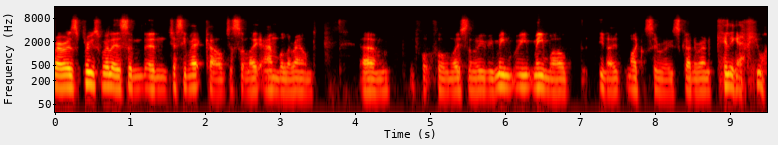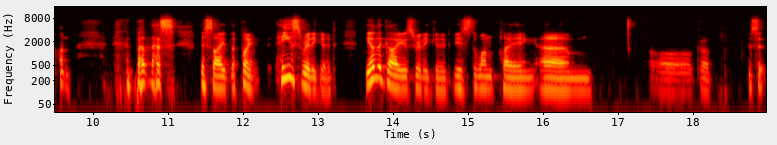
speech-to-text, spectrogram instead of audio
whereas Bruce Willis and, and Jesse Metcalfe just sort of like amble around um, for, for, most of the movie. Mean, meanwhile, you know, Michael Cera is going around killing everyone, but that's beside the point. He's really good. The other guy who's really good is the one playing. Um, oh God, is it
